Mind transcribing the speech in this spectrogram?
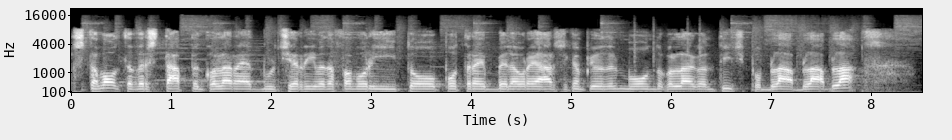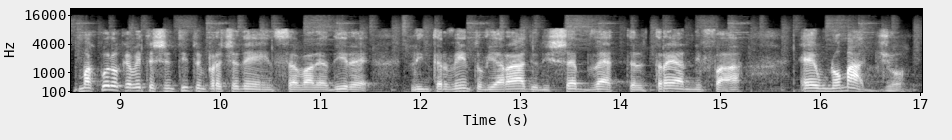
Stavolta Verstappen con la Red Bull ci arriva da favorito, potrebbe laurearsi campione del mondo con largo anticipo, bla bla bla. Ma quello che avete sentito in precedenza, vale a dire l'intervento via radio di Seb Vettel tre anni fa, è un omaggio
